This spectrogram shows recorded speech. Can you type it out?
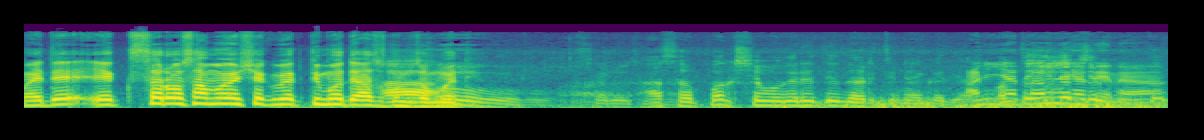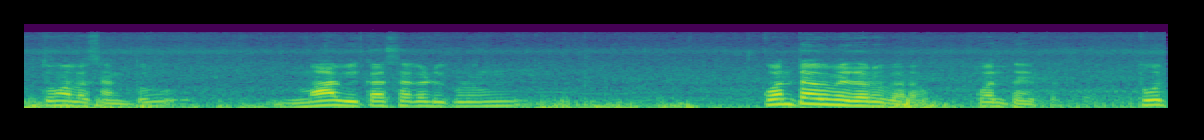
म्हणजे ते एक सर्वसमावेशक व्यक्तिमत्व आहे असं तुमचं मत हो, आहे. हो, हो, असं पक्ष वगैरे ते धरती नाही कधी आणि या फक्त तालुक्यात आहे election ना पुरतं. तुम्हाला सांगतो महाविकास आघाडीकडून कोणता उमेदवार उभा राहू? कोणताही पद तोच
